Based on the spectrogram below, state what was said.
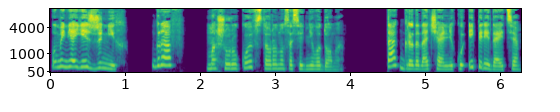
У меня есть жених. Граф». Машу рукой в сторону соседнего дома. «Так градоначальнику и передайте».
